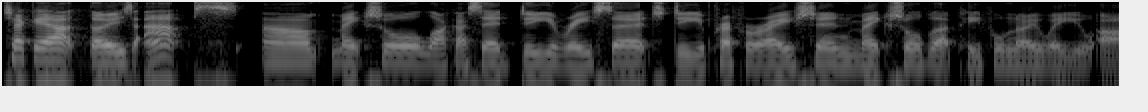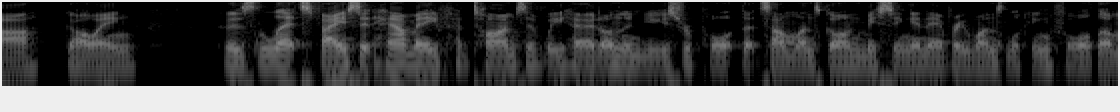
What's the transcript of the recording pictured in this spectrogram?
check out those apps. Um, make sure, like I said, do your research, do your preparation, make sure that people know where you are going. Because let's face it, how many times have we heard on the news report that someone's gone missing and everyone's looking for them?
